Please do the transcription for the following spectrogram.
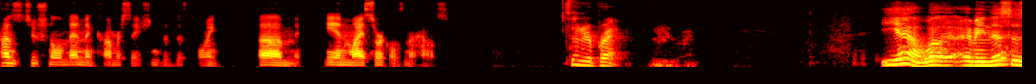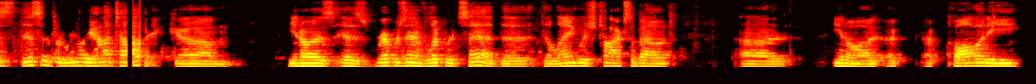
constitutional amendment conversations at this point um, in my circles in the House. Senator Pratt. Yeah, well, I mean, this is this is a really hot topic. Um, you know, as as Representative Lippert said, the the language talks about uh, you know a, a, quality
